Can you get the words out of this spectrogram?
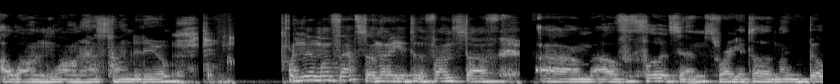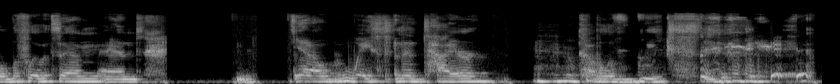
a long, long ass time to do. And then once that's done, then I get to the fun stuff um, of fluid sims, where I get to like build the fluid sim and you know waste an entire couple of weeks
